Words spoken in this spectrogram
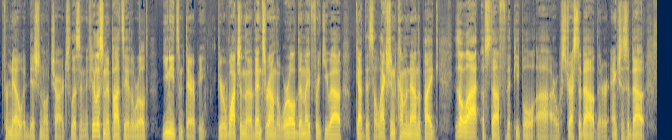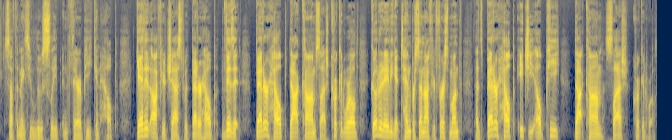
for no additional charge. Listen, if you're listening to Pod Save the World, you need some therapy. If you're watching the events around the world that might freak you out, got this election coming down the pike. There's a lot of stuff that people uh, are stressed about, that are anxious about, stuff that makes you lose sleep, and therapy can help. Get it off your chest with BetterHelp. Visit betterhelp.com slash crookedworld. Go today to get 10% off your first month. That's betterhelp, H-E-L-P dot com slash crookedworld.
